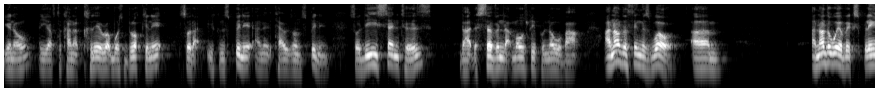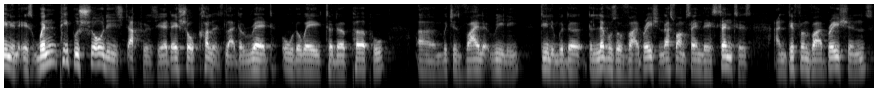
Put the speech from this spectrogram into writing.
you know? And you have to kind of clear up what's blocking it so that you can spin it and it carries on spinning. So these centers, that the seven that most people know about, another thing as well, um, another way of explaining is when people show these chakras, yeah, they show colors like the red all the way to the purple, um, which is violet really, dealing with the, the levels of vibration. That's why I'm saying they're centers and different vibrations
